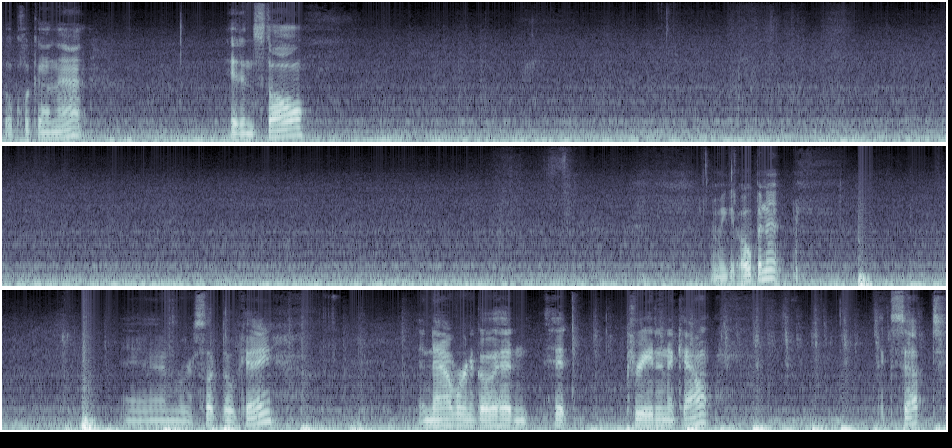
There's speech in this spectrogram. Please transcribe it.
So click on that. Hit install. And we can open it and we're select OK and now we're gonna go ahead and hit create an account accept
